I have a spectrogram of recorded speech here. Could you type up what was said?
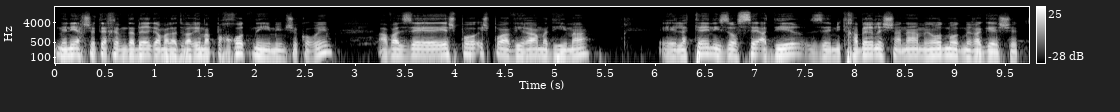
מניח שתכף נדבר גם על הדברים הפחות נעימים שקורים, אבל זה, יש, פה, יש פה אווירה מדהימה. אה, לטניס זה עושה אדיר, זה מתחבר לשנה מאוד מאוד מרגשת,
